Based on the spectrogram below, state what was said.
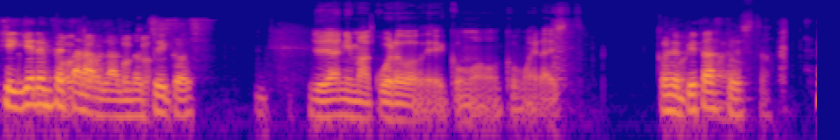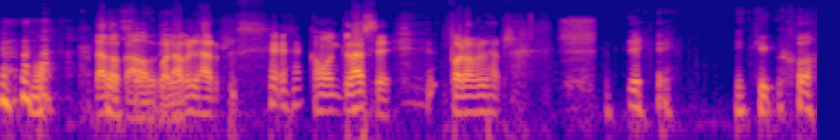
¿Quién quiere empezar Poco, hablando, poco. chicos? Yo ya ni me acuerdo de cómo, cómo era esto. Pues empiezas ¿Cómo tú. esto? Te ha tocado, por Joder. hablar. Como en clase, por hablar. Mítico,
